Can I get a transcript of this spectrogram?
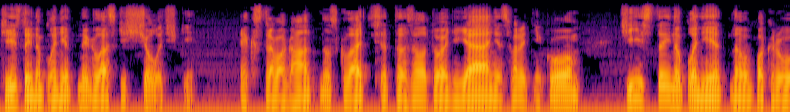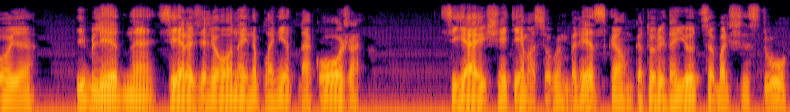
чисто инопланетные глазки-щелочки, экстравагантно складчато золотое одеяние с воротником чисто инопланетного покроя и бледная серо-зеленая инопланетная кожа, сияющая тем особым блеском, который дается большинству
